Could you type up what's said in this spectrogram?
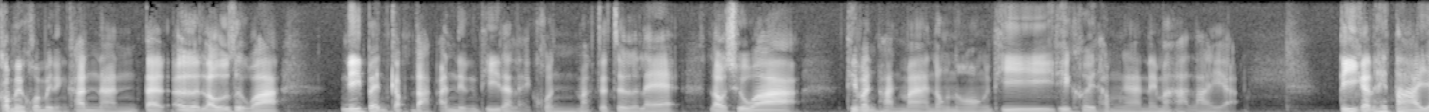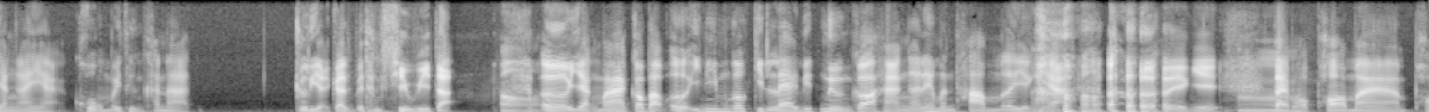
ก็ไม่ควรไปถึงขั้นนั้น แต่เออเรารู้สึกว่านี่เป็นกับดักอันหนึ่งที่หลาย ๆ คนมักจะเจอและ เราเชื่อว่าที่มันผ่านมาน้องๆที่ที่เคยทำงานในมหาลัยอะ่ะตีกันให้ตายยังไงอะ่ะ คงไม่ถึงขนาดเกลียดกันไปทั้งชีวิตอะ่ะอ๋อเอออย่างมากก็แบบเอออีนี่มึงก็กินแรงนิดนึงก็หางานให้มันทำอะไรอย่างเงี้ยอะไรอย่างงี้มแต่พอพอมาพอ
